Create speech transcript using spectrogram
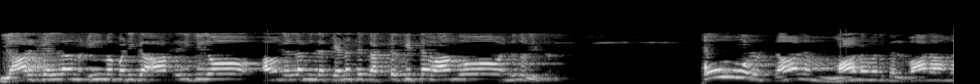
யாருக்கெல்லாம் இல்ம படிக்க ஆசைக்குதோ அவங்க எல்லாம் இந்த கிணத்து கட்டு கிட்ட வாங்கோ என்று சொல்லிட்டு ஒவ்வொரு நாளும் மாணவர்கள் வாராங்க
